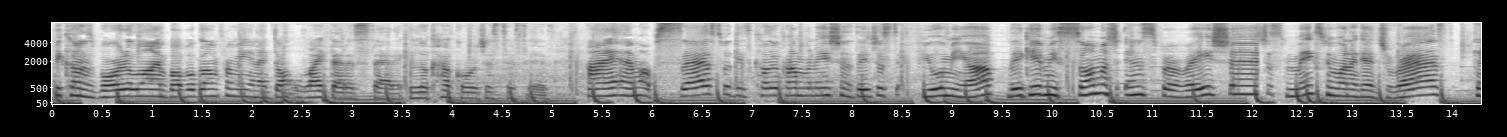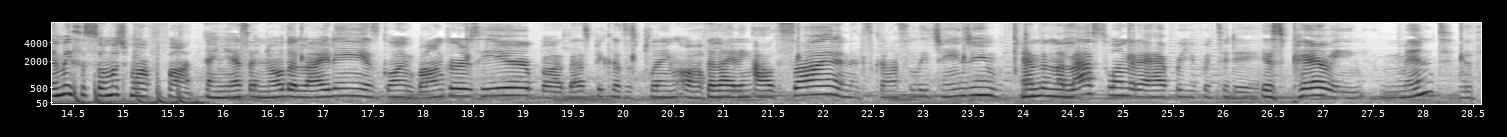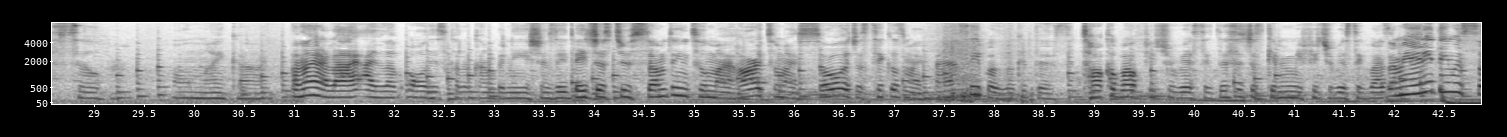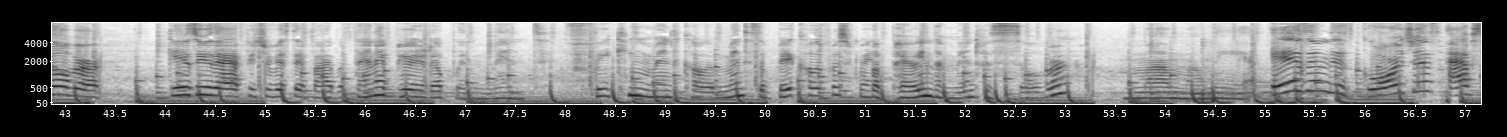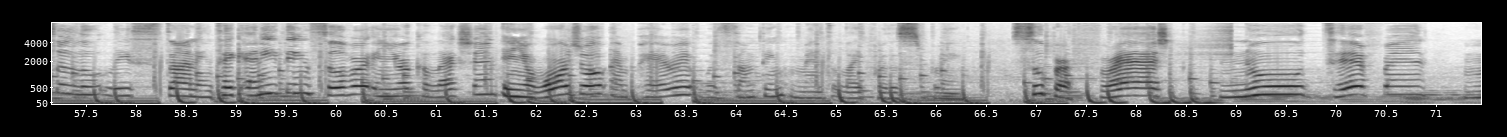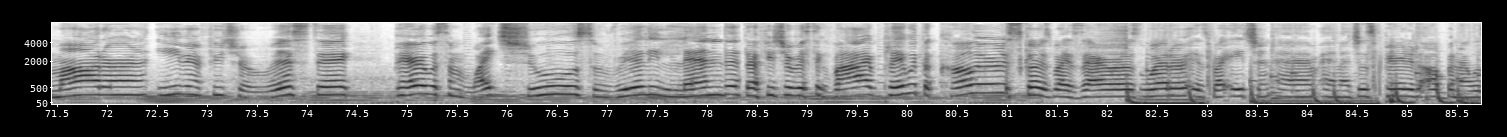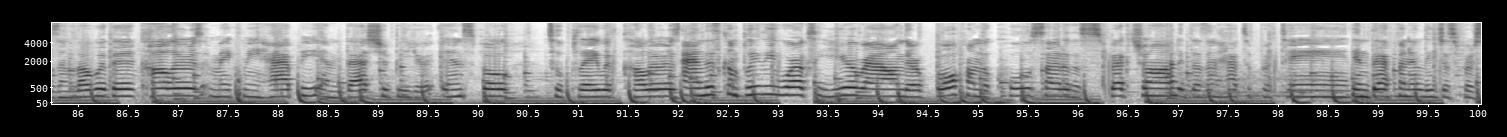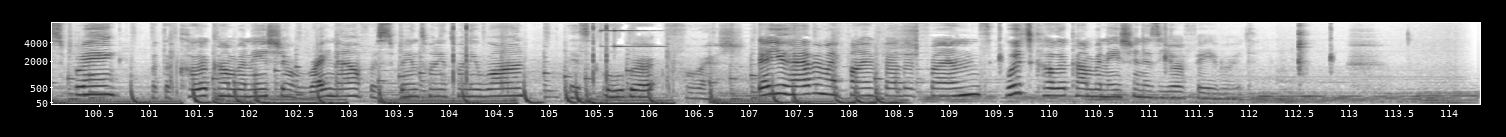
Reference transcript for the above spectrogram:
becomes borderline bubblegum for me and I don't like that aesthetic. Look how gorgeous this is. I am obsessed with these color combinations. They just fuel me up. They give me so much inspiration. It just makes me want to get dressed. It makes it so much more fun. And yes, I know the lighting is going bonkers here, but that's because it's playing off the lighting outside and it's constantly changing. And then the last one that I have for you for today is pairing mint with silver. Oh my god. I'm not gonna lie, I love all these color combinations. They, they just do something to my heart, to my soul. It just tickles my fancy. But look at this. Talk about futuristic. This is just giving me futuristic vibes. I mean, anything with silver gives you that futuristic vibe. But then I paired it up with mint. Freaking mint color. Mint is a big color for spring. But pairing the mint with silver? Mamma mia. Isn't this gorgeous? Absolutely stunning. Take anything silver in your collection, in your wardrobe, and pair it with something mint like for the spring. Super fresh, new, different, modern, even futuristic pair it with some white shoes to really lend that futuristic vibe. Play with the colors. The skirt is by Zara, sweater is by H&M, and I just paired it up and I was in love with it. Colors make me happy, and that should be your inspo to play with colors. And this completely works year round. They're both on the cool side of the spectrum. It doesn't have to pertain indefinitely just for spring but the color combination right now for spring 2021 is uber fresh. There you have it my fine feathered friends. Which color combination is your favorite?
